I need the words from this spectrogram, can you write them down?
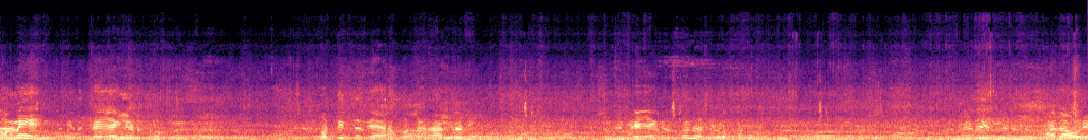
ಮಮ್ಮಿ, ಇದು ಕೈಯಾಗ ಹಿಡ್ಕೊ. ಕೊಟ್ಟಿದ್ದದು ಯಾರು ಕೊಟ್ಟಾರ ಆಲ್ರೆಡಿ ನಿಮಗೆ ಕೈಯಾಗಿ ಹಿಡ್ಕೊಂಡು ಅದು. ಅದು ಅವ್ರಿಗೆ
